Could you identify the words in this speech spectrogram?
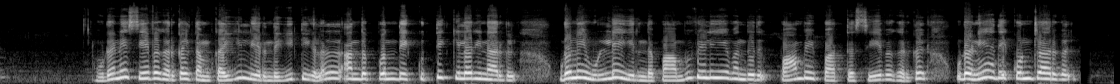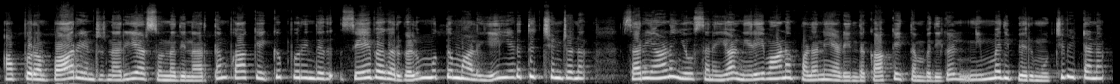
உடனே சேவகர்கள் தம் கையில் இருந்த ஈட்டிகளால் அந்த பொந்தை குத்தி கிளறினார்கள். உடனே உள்ளே இருந்த பாம்பு வெளியே வந்தது. பாம்பை பார்த்த சேவகர்கள் உடனே அதை கொன்றார்கள். அப்புறம் பார் என்று நரியார் சொன்னதின் அர்த்தம் காக்கைக்கு புரிந்தது. சேவகர்களும் முத்துமாலையை எடுத்துச் சென்றனர். சரியான யோசனையால் நிறைவான பலனை அடைந்த காக்கை தம்பதிகள் நிம்மதி பெருமூச்சு விட்டன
